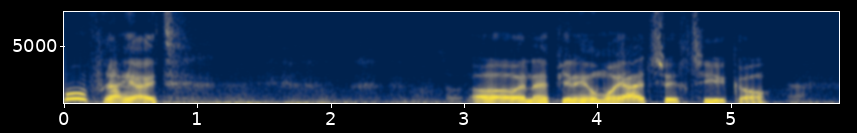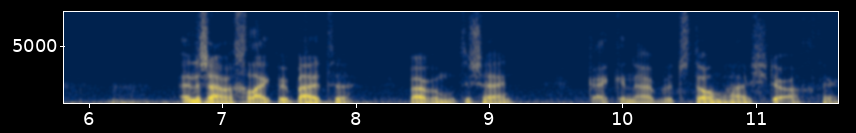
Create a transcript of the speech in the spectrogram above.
Oeh, vrijheid. Oh, en dan heb je een heel mooi uitzicht, zie ik al. Ja. En dan zijn we gelijk weer buiten waar we moeten zijn. Kijk, en daar hebben we het stoomhuisje daarachter.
